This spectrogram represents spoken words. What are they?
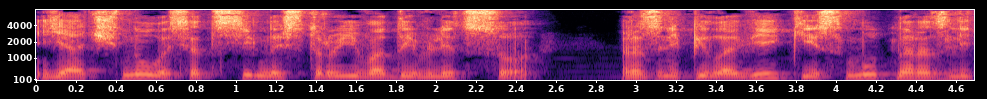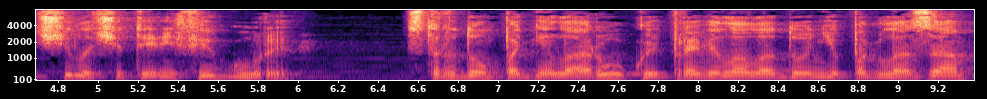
Я очнулась от сильной струи воды в лицо, разлепила веки и смутно различила четыре фигуры. С трудом подняла руку и провела ладонью по глазам,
